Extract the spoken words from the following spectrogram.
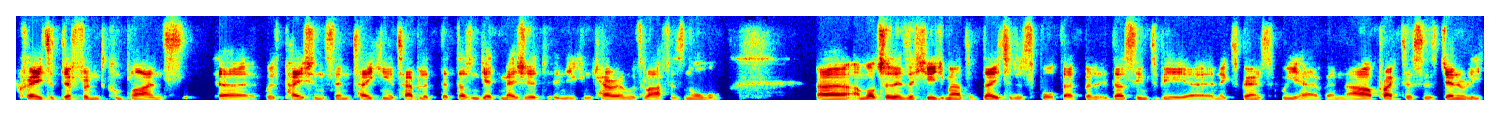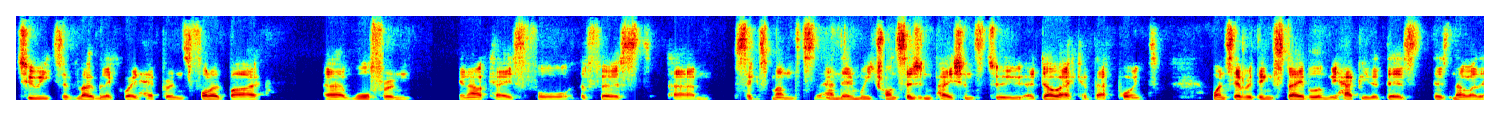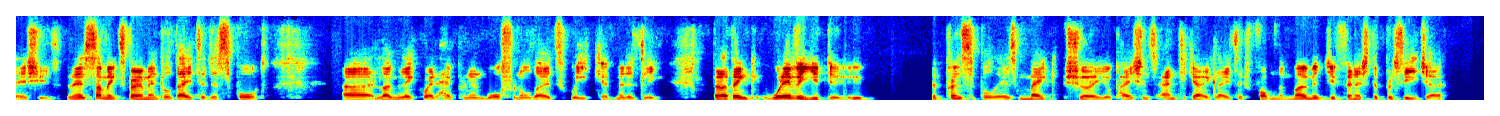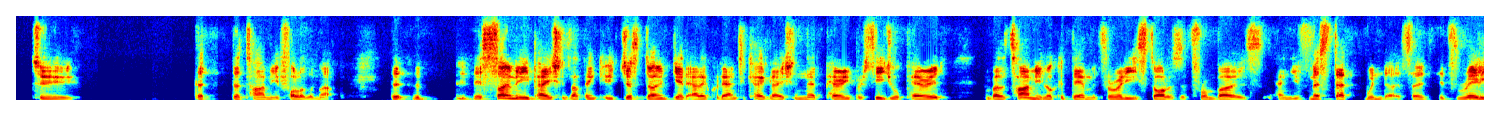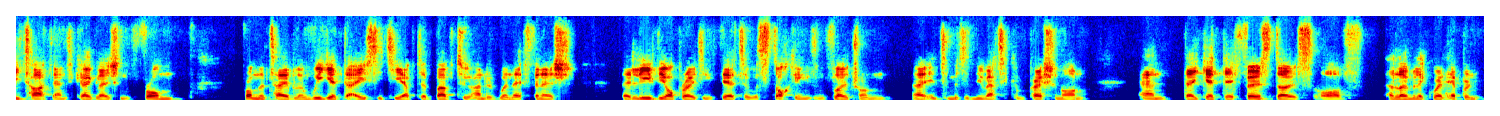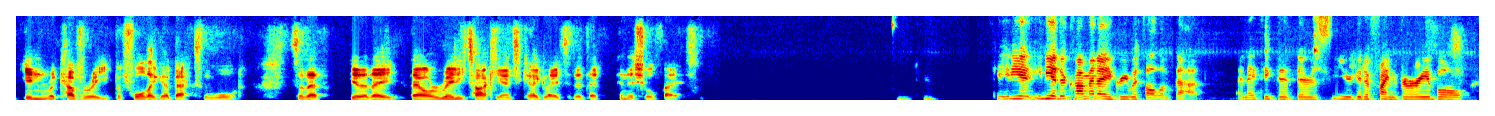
create a different compliance uh, with patients than taking a tablet that doesn't get measured and you can carry on with life as normal. Uh, I'm not sure there's a huge amount of data to support that, but it does seem to be uh, an experience that we have. And our practice is generally two weeks of low molecular weight heparins followed by uh, warfarin in our case for the first um, six months, and then we transition patients to a DOAC at that point. Once everything's stable and we're happy that there's there's no other issues. And there's some experimental data to support uh, low molecular weight heparin and warfarin, although it's weak, admittedly. But I think whatever you do, the principle is make sure your patient's anticoagulated from the moment you finish the procedure to the, the time you follow them up. The, the, there's so many patients I think who just don't get adequate anticoagulation in that peri-procedural period. And by the time you look at them, it's already started to thrombose and you've missed that window. So it's really tight anticoagulation from from the table. And we get the ACT up to above 200 when they finish. They leave the operating theatre with stockings and Flowtron uh, intermittent pneumatic compression on, and they get their first dose of a low molecular heparin in recovery before they go back to the ward. So that you know they they are really tightly anticoagulated at that initial phase. Okay, any, any other comment? I agree with all of that. And I think that there's you're going to find variable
